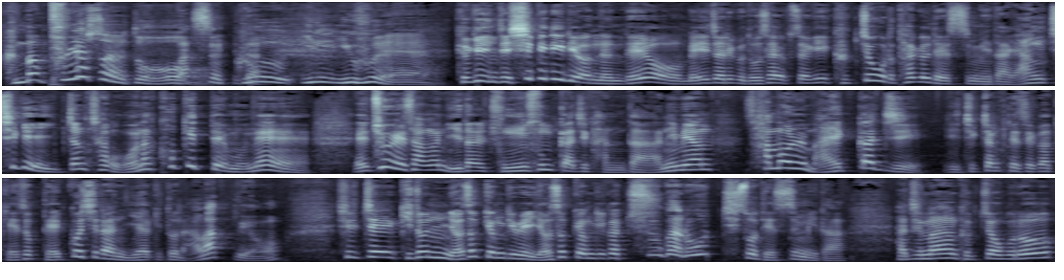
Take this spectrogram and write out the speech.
금방 풀렸어요, 또. 맞습니다. 그 일 이후에. 그게 이제 11일이었는데요. 메이저리그 노사협상이 극적으로 타결됐습니다. 양측의 입장차가 워낙 컸기 때문에 애초 예상은 이달 중순까지 간다. 아니면 3월 말까지 이 직장 폐쇄가 계속될 것이라는 이야기도 나왔고요. 실제 기존 6경기 외에 6경기가 추가로 취소됐습니다. 하지만 극적으로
